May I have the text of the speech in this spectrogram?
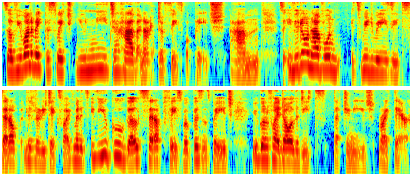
So if you want to make the switch, you need to have an active Facebook page. Um, so if you don't have one, it's really, really easy to set up. It literally takes five minutes. If you Google set up Facebook business page, you're going to find all the deets that you need right there.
